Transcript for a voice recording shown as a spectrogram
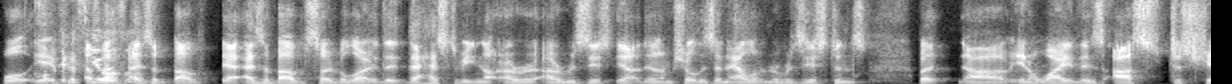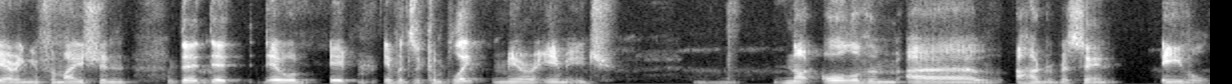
well, yeah, Quite a few abo- of them. as above, yeah, as above, so below. There, there has to be not a, a resist. Yeah, I'm sure there's an element of resistance, but uh, in a way, there's us just sharing information. That that it will, it, if it's a complete mirror image, not all of them are 100 percent evil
